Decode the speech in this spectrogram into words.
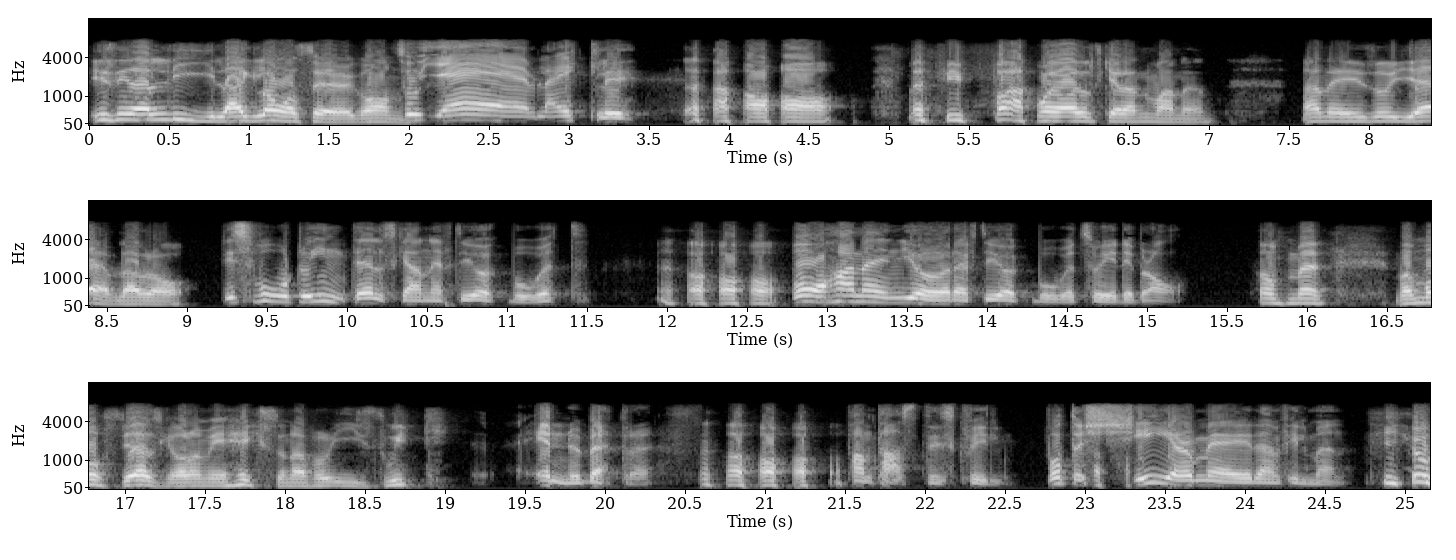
I sina lila glasögon. Så jävla äcklig. Ja. Men fy fan vad jag älskar den mannen. Han är ju så jävla bra. Det är svårt att inte älska han efter gökboet. Ja, Vad han än gör efter gökboet så är det bra. Men man måste ju älska honom i Häxorna från Eastwick. Ännu bättre. Fantastisk film. Var inte Cher med i den filmen? jo,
